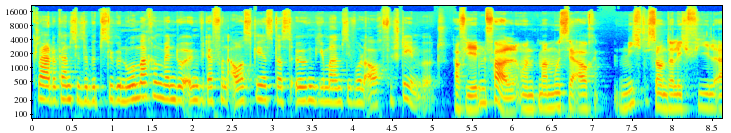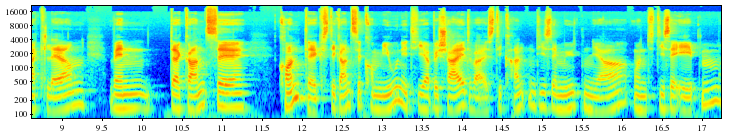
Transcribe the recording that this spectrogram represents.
Klar, du kannst diese Bezüge nur machen, wenn du irgendwie davon ausgehst, dass irgendjemand sie wohl auch verstehen wird. Auf jeden Fall. Und man muss ja auch nicht sonderlich viel erklären, wenn der ganze Kontext, die ganze Community ja Bescheid weiß. Die kannten diese Mythen ja und diese Epen.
